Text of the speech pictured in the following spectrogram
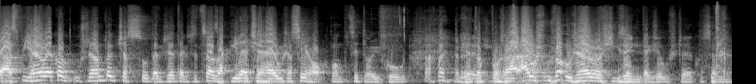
já spíš hraju jako, už nemám tolik času, takže, takže třeba zaklínače hraju už asi rok, mám pocit trojku, že to pořád, a už, už, už hraju rozšíření, takže už to jako jsem,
